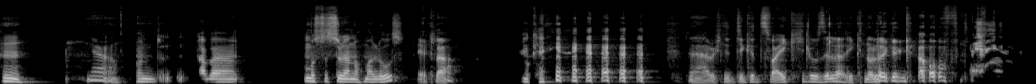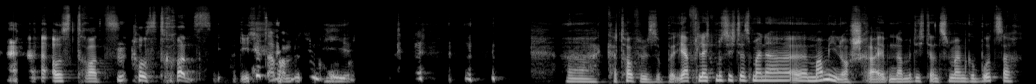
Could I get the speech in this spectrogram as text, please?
Hm. Ja, Und, aber musstest du dann nochmal los? ja klar. Okay. Dann habe ich eine dicke 2 Kilo Sellerieknolle gekauft. Aus Trotz. Aus Trotz. Die ist jetzt aber ein bisschen Die- groß. Ah, Kartoffelsuppe. Ja, vielleicht muss ich das meiner äh, Mami noch schreiben, damit ich dann zu meinem Geburtstag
